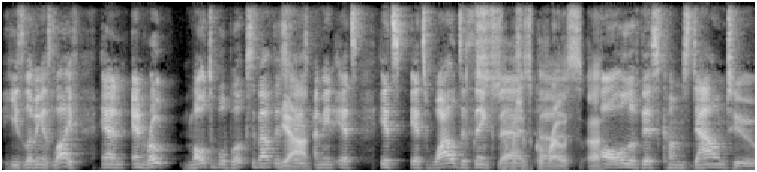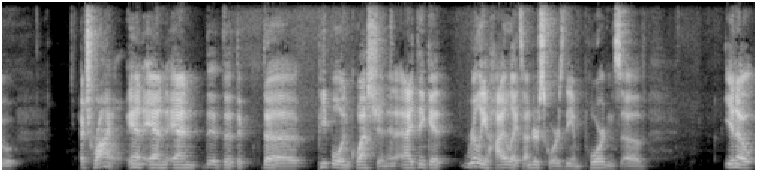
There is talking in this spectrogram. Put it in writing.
he's living his life and and wrote multiple books about this Yeah. case. I mean it's it's it's wild to think So that which is uh, gross. Uh. all of this comes down to a trial and and and the the the, the people in question and, and i think it really highlights underscores the importance of you know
